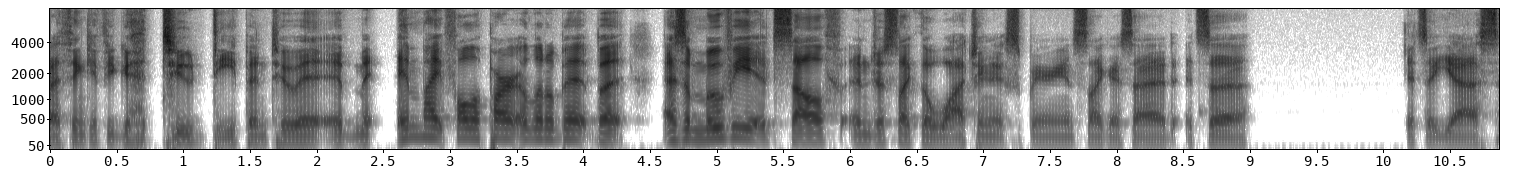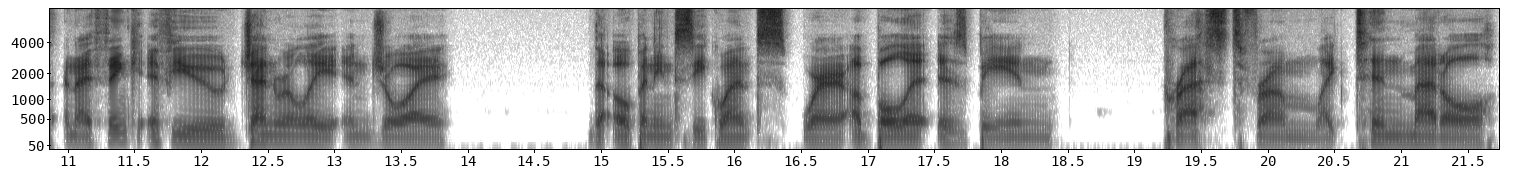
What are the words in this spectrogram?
I think if you get too deep into it, it it might fall apart a little bit. But as a movie itself, and just like the watching experience, like I said, it's a it's a yes. And I think if you generally enjoy the opening sequence where a bullet is being pressed from like tin metal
